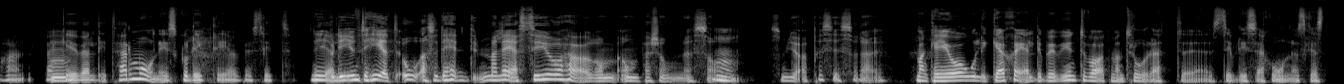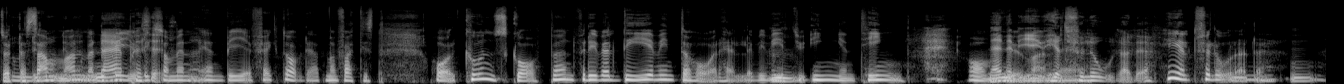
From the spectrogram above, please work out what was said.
Han verkar ju mm. väldigt harmonisk och lycklig över sitt nya och Det är ju inte helt o, alltså det, man läser ju och hör om, om personer som, mm. som gör precis sådär. Man kan ju ha olika skäl, det behöver ju inte vara att man tror att eh, civilisationen ska störta mm, samman. Men nej, det blir ju precis, liksom en, en bieffekt av det, att man faktiskt har kunskapen. För det är väl det vi inte har heller, vi vet mm. ju ingenting. Om nej, nej, vi är ju helt förlorade. Helt förlorade. Mm, mm.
